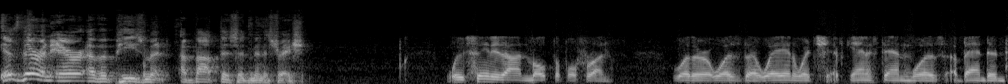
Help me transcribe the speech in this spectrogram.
Is there an air of appeasement about this administration? We've seen it on multiple fronts whether it was the way in which Afghanistan was abandoned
